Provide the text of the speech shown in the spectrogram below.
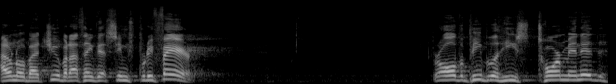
I don't know about you, but I think that seems pretty fair. For all the people that he's tormented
